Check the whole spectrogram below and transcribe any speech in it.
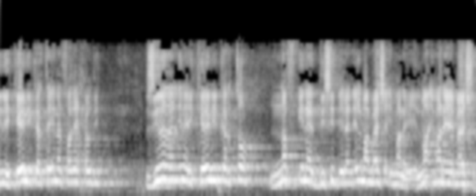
inay keeni karto inaad fadeexowdid zinadan inay keeni karto naf inaad dishid ilan ilmaa meesha imanaya ilmaa imanaya meesha.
